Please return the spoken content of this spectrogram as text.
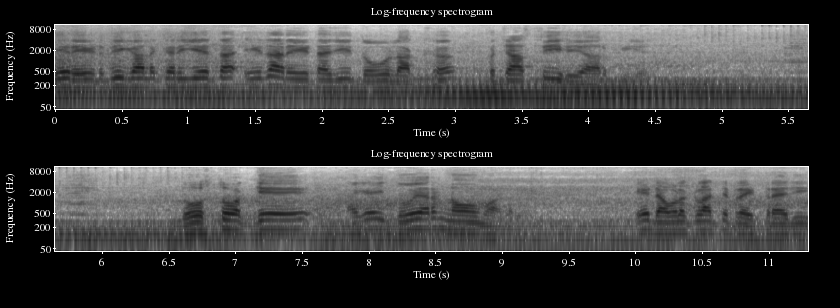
ਇਹ ਰੇਟ ਦੀ ਗੱਲ ਕਰੀਏ ਤਾਂ ਇਹਦਾ ਰੇਟ ਹੈ ਜੀ 2 ਲੱਖ 85000 ਰੁਪਏ ਦੋਸਤੋ, ਅੱਗੇ ਹੈਗਾ ਜੀ 2009 ਮਾਡਲ ਇਹ ਡਬਲ ਕਲਚ ਟਰੈਕਟਰ ਹੈ ਜੀ।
